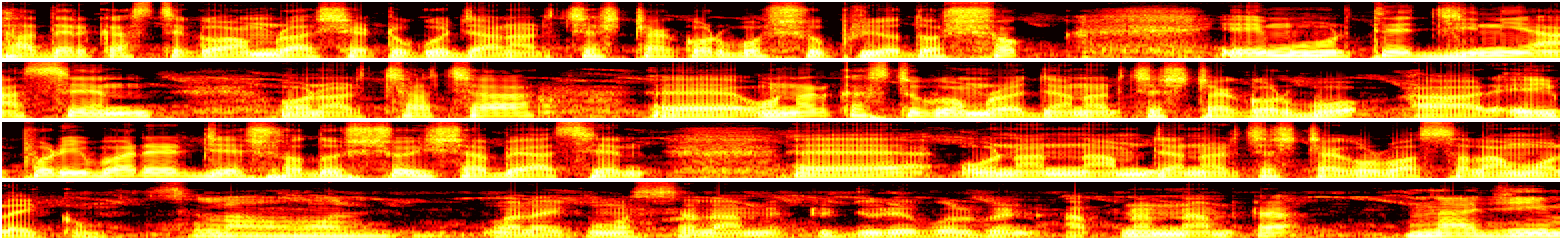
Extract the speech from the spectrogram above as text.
তাদের কাছ থেকেও আমরা সেটুকু জানার চেষ্টা করব সুপ্রিয় দর্শক। এই মুহূর্তে যিনি আছেন ওনার চাচা ওনার কাছ থেকেও আমরা জানার চেষ্টা করব। আর এই পরিবারের যে সদস্য হিসাবে আছেন ওনার নাম জানার চেষ্টা করব। আসসালামু আলাইকুম। আসসালামু আলাইকুম। ওয়ালাইকুম আসসালাম। একটু জুড়ে বলবেন। আপনার নামটা? নাজিম।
